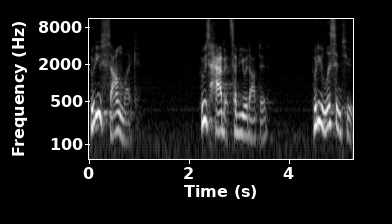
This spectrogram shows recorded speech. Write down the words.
Who do you sound like? Whose habits have you adopted? Who do you listen to?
